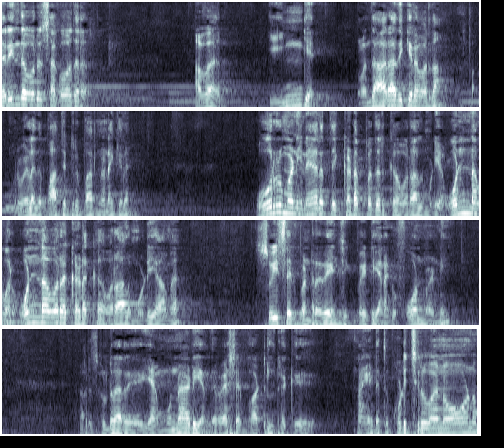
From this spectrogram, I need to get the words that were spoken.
தெரிந்த ஒரு சகோதரர். அவர் இங்கே வந்து ஆராதிக்கிறவர் தான். ஒரு வேளை இதை பார்த்துட்டு இருப்பார் நினைக்கிறேன். ஒரு மணி நேரத்தை கடப்பதற்கு அவரால் முடியாது ஒன் ஹவர் ஒன் ஹவரை கடக்க அவரால் முடியாமல் சூசைட் பண்ணுற ரேஞ்சுக்கு போயிட்டு எனக்கு ஃபோன் பண்ணி அவர் சொல்கிறாரு என் முன்னாடி அந்த விஷ பாட்டில் இருக்குது நான் எடுத்து குடிச்சிருவேனோன்னு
